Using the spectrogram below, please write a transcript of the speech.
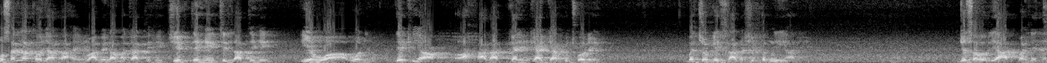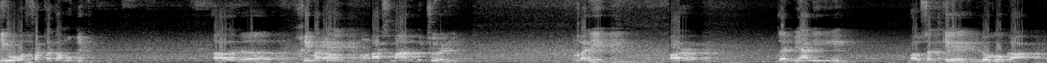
मुसलत हो जाता है, वावेला मचाते हैं, चीखते हैं, चिल्लाते हैं, ये हुआ, वो नहीं। देखिए आप, हालात क्या क्या क्या कुछ हो रहे हैं। बच्चों के स्कॉलरशिप तक नहीं आ रहे जो सहूलियात पहले थी, वो सब ख़त्म हो गई। और, कीमतें आसमान को छू रही। गरीब और दरमियानी औसत के लोगों का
